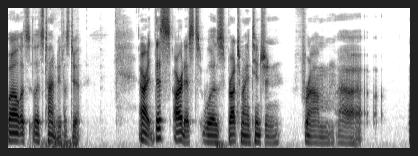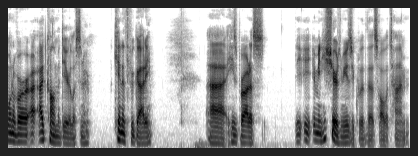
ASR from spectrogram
Well, let's let's time, dude. Let's do it. All right, this artist was brought to my attention from uh, one of our. I'd call him a dear listener, Kenneth Fugatti. Uh, he's brought us. I mean, he shares music with us all the time.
